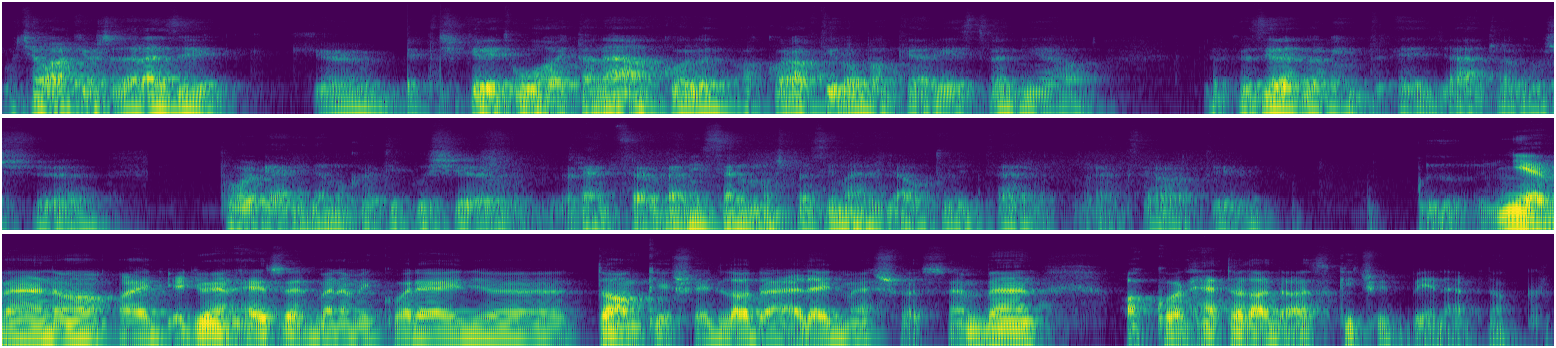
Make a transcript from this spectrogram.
hogyha valaki most az ellenzék sikerét óhajtaná, akkor, akkor aktívabban kell részt venni a közéletben, mint egy átlagos polgári demokratikus rendszerben, hiszen most azért már egy autoritár rendszer alatt élünk. Nyilván a, a, egy, egy olyan helyzetben, amikor egy uh, tank és egy lada el egymással szemben, akkor hát a lada az kicsit bénábbnak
